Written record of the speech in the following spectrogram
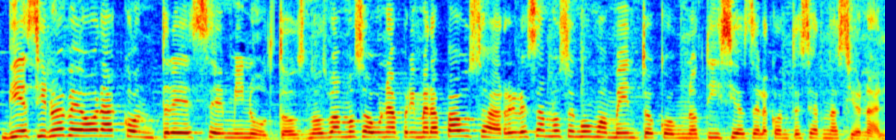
19 horas con 13 minutos. Nos vamos a una primera pausa. Regresamos en un momento con noticias del acontecer nacional.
